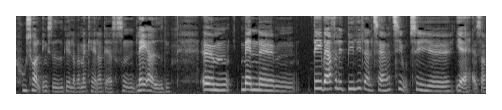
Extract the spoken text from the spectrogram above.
husholdningseddike, eller hvad man kalder det, altså sådan lagereddike. Øhm, men øhm, det er i hvert fald et billigt alternativ til, øh, ja, altså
